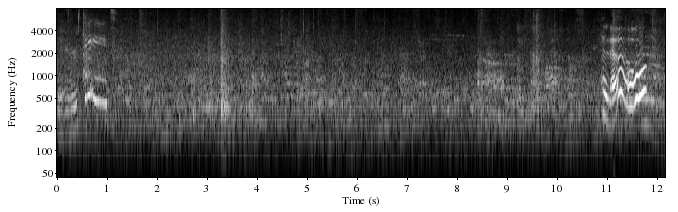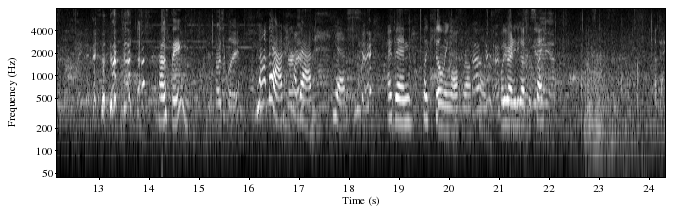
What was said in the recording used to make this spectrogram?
There's Kate. Hello. How's things? How was your flight? Not bad. Nervous? Not bad. Yes. Okay. I've been like filming all throughout the Oh, flight. okay. Are you ready to go up this Yeah, way? yeah, Okay.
